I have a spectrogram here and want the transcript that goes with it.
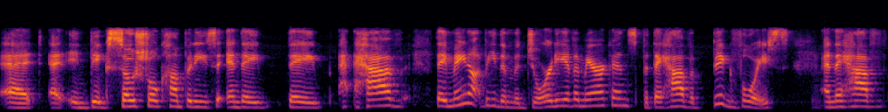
at, at in big social companies, and they they have they may not be the majority of Americans, but they have a big voice and they have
